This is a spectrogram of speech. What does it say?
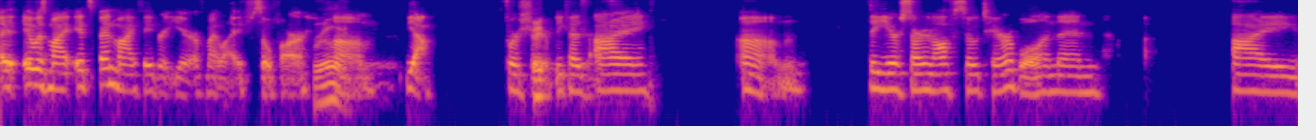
it, it was my it's been my favorite year of my life so far really um yeah for sure because i um the year started off so terrible and then i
